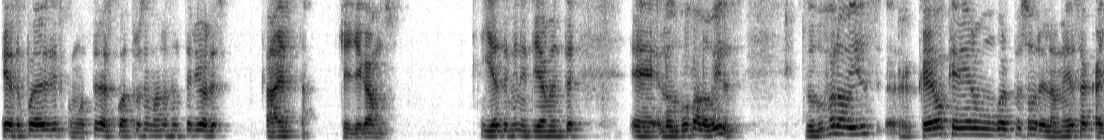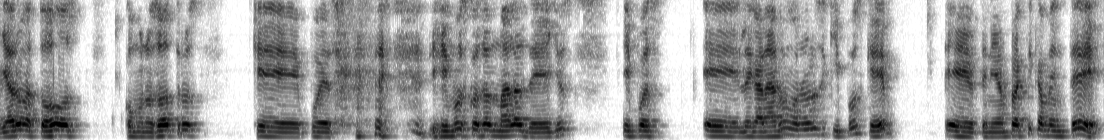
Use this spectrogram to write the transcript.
que se puede decir, como tres, cuatro semanas anteriores a esta que llegamos. Y es definitivamente eh, los Buffalo Bills. Los Buffalo Bills eh, creo que dieron un golpe sobre la mesa, callaron a todos como nosotros, que pues dijimos cosas malas de ellos y pues le ganaron uno de los equipos que tenían prácticamente,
